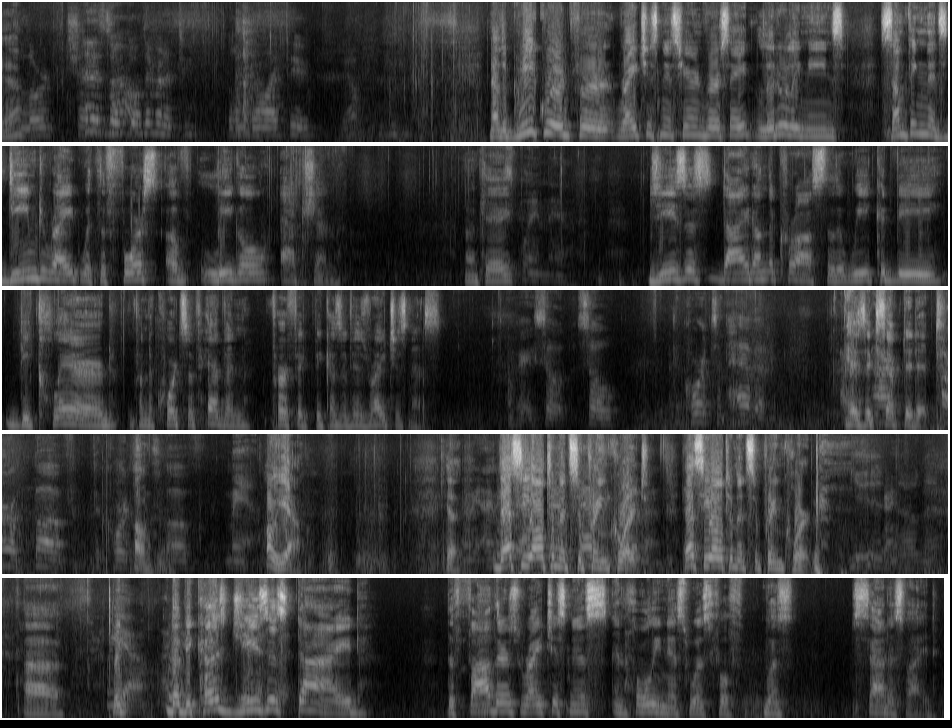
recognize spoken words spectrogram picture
Yeah. the Lord shut That is his so mouth. cool. They run a two, one in real too. Yep. Now, the Greek word for righteousness here in verse 8 literally means something that's deemed right with the force of legal action. Okay? Explain that. Jesus died on the cross so that we could be declared from the courts of heaven perfect because of his righteousness. Okay, so so the courts of heaven are- Has are- accepted it. Are above the courts Oh. of, of man. Oh, yeah. Yeah. I mean- I mean, That's the ultimate that- Supreme that's Court. given. That's the ultimate Supreme Court. You didn't know that. Uh, But, yeah, I but mean, because that's given, Jesus but- died, the Father's righteousness and holiness was fulf- was satisfied.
